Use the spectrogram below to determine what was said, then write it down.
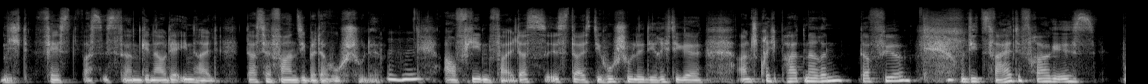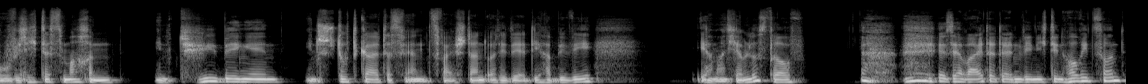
nicht fest, was ist dann genau der Inhalt. Das erfahren Sie bei der Hochschule. Mhm. Auf jeden Fall. Das ist, da ist die Hochschule die richtige Ansprechpartnerin dafür. Und die zweite Frage ist, wo will ich das machen? In Tübingen, in Stuttgart, das wären zwei Standorte der DHBW. Ja, manche haben Lust drauf. Es erweitert ein wenig den Horizont,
